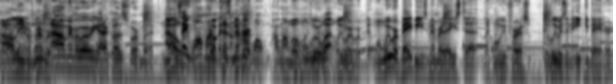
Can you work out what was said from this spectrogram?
I don't even remember. I don't remember where we got our clothes from, but I would oh, say Walmart. Well, but I don't remember know how, long- how long. Well, when we were what we were when we were babies. Remember they used to like when we first because we was in an incubator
